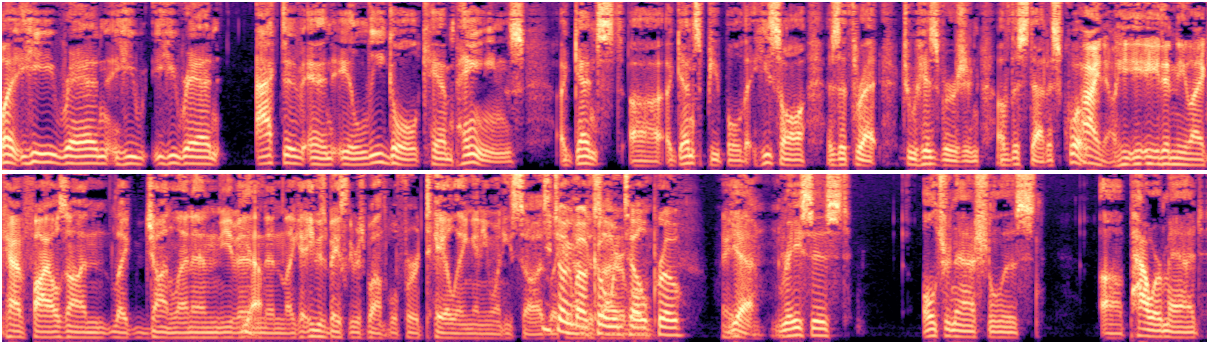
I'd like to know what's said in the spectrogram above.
but he ran he he ran active and illegal campaigns against uh against people that he saw as a threat to his version of the status quo. I know. He he didn't he like have files on like John Lennon even Yeah. and like he was basically responsible for tailing anyone he saw as you like talking an about undesirable- COINTELPRO? yeah, racist, ultranationalist, uh power mad,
